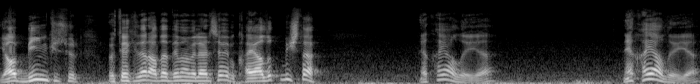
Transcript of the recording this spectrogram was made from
Ya bin küsür. Ötekiler ada dememelerinin sebebi kayalıkmış da. Ne kayalığı ya? Ne kayalığı ya?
